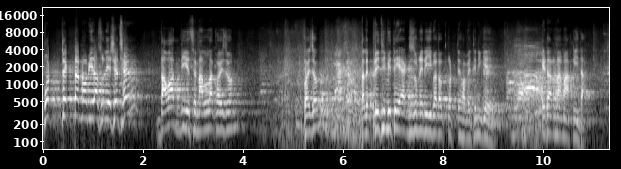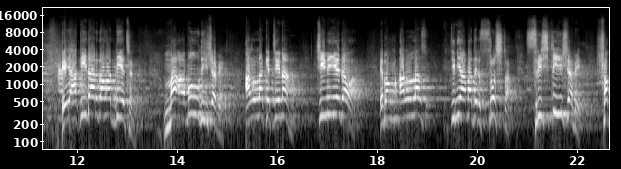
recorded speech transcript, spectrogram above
প্রত্যেকটা নবী রাসুল এসেছেন, দাওয়াত দিয়েছেন। আল্লাহ কয়জন? কয়জন? তাহলে পৃথিবীতে একজনের ইবাদত করতে হবে। তিনি কে? এটার নাম আকিদা। এই আকিদার দাওয়াত দিয়েছেন। মা আবুদ হিসাবে আল্লাহকে চেনা, চিনিয়ে দেওয়া এবং আল্লাহ, তিনি আমাদের স্রষ্টা, সৃষ্টি হিসাবে সব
